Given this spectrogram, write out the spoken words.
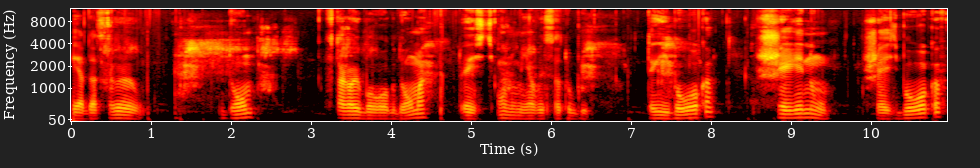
Я достроил дом. Второй блок дома. То есть он у меня высоту будет 3 блока. ширину 6 блоков.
